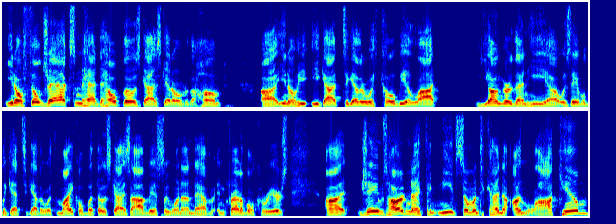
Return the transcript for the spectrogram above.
you know, Phil Jackson had to help those guys get over the hump. Uh, you know, he, he got together with Kobe a lot younger than he uh, was able to get together with Michael, but those guys obviously went on to have incredible careers. Uh, James Harden, I think, needs someone to kind of unlock him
